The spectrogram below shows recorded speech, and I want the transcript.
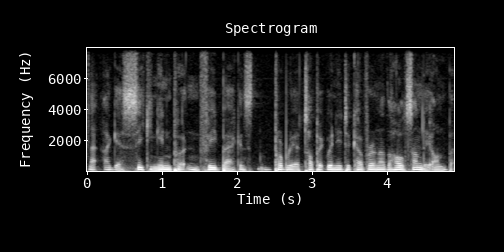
That, I guess seeking input and feedback is probably a topic we need to cover another whole Sunday on. But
